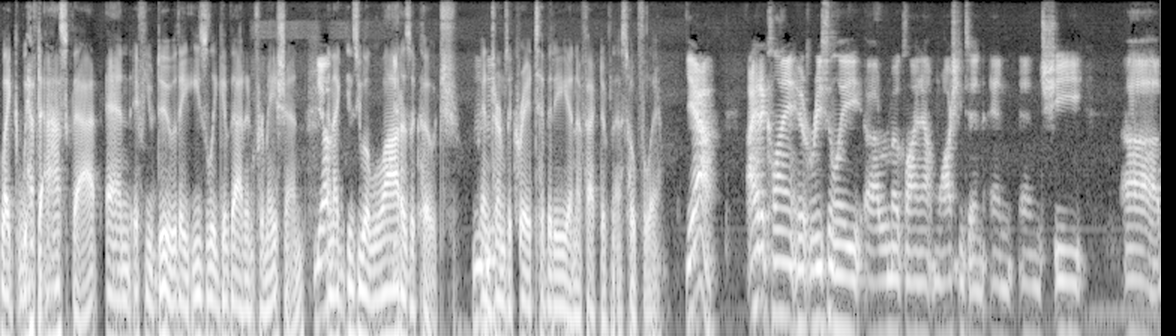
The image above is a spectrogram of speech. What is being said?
like we have to ask that. And if you do, they easily give that information. Yep. And that gives you a lot as a coach mm-hmm. in terms of creativity and effectiveness, hopefully. Yeah. I had a client who recently, a remote client out in Washington, and, and she uh,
